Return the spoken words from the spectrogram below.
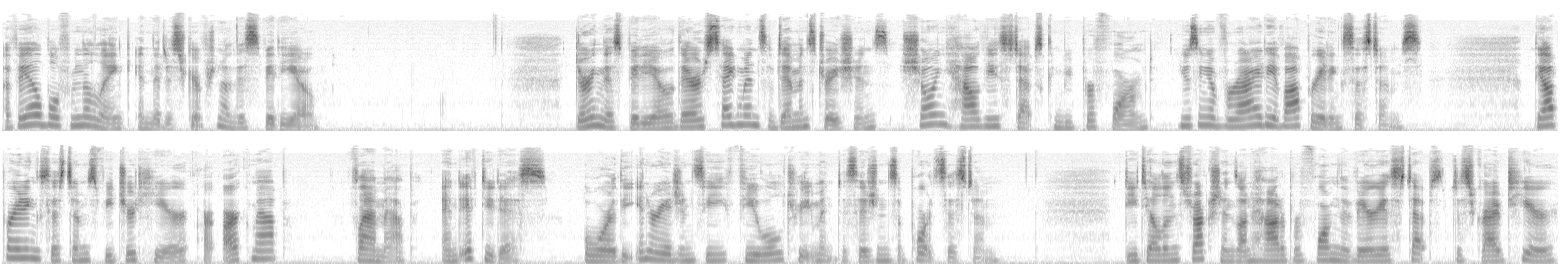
available from the link in the description of this video. During this video, there are segments of demonstrations showing how these steps can be performed using a variety of operating systems. The operating systems featured here are ArcMap, FlamMap, and IFTDSS, or the Interagency Fuel Treatment Decision Support System. Detailed instructions on how to perform the various steps described here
